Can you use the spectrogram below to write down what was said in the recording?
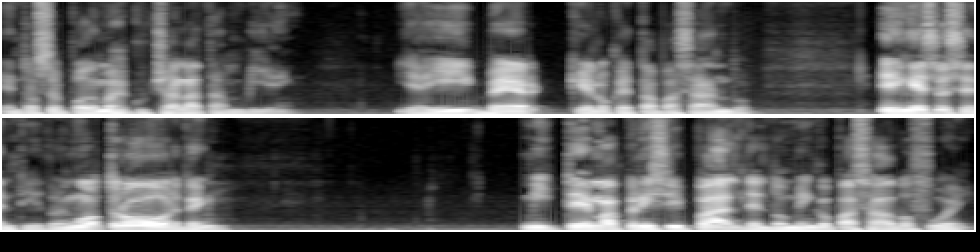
entonces podemos escucharla también. Y ahí ver qué es lo que está pasando en ese sentido. En otro orden, mi tema principal del domingo pasado fue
